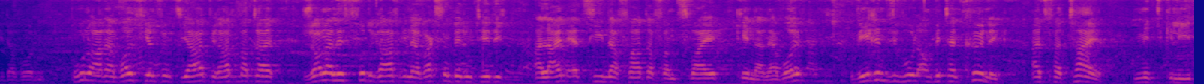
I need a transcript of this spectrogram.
Mitglieder wurden. Bruno Adam Wolf, 54 Jahre, Piratenpartei, Journalist, Fotograf in Erwachsenenbildung tätig, alleinerziehender Vater von zwei Kindern. Herr Wolf, wären Sie wohl auch mit Herrn König als Parteimitglied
